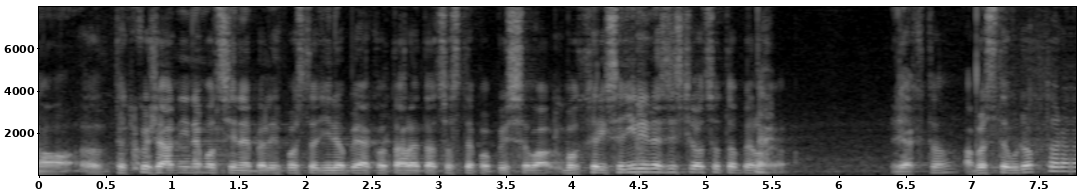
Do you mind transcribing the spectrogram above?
No, teďko žádný nemoci nebyly v poslední době, jako tahle, ta, co jste popisoval, o který se nikdy nezjistilo, co to bylo, jo? Jak to? A byl jste u doktora?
